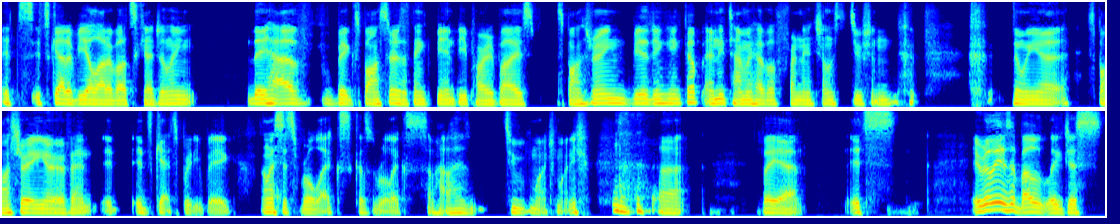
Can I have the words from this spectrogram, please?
it's it's got to be a lot about scheduling. they have big sponsors. I think BNP Paribas is sponsoring Billie Jean King Cup. Anytime we have a financial institution doing a sponsoring your event, it it gets pretty big. Unless it's Rolex, because Rolex somehow has too much money. uh, but yeah, it's it really is about like just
